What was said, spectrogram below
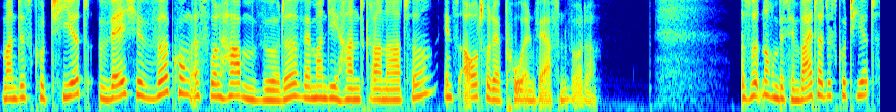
Man diskutiert, welche Wirkung es wohl haben würde, wenn man die Handgranate ins Auto der Polen werfen würde. Es wird noch ein bisschen weiter diskutiert,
